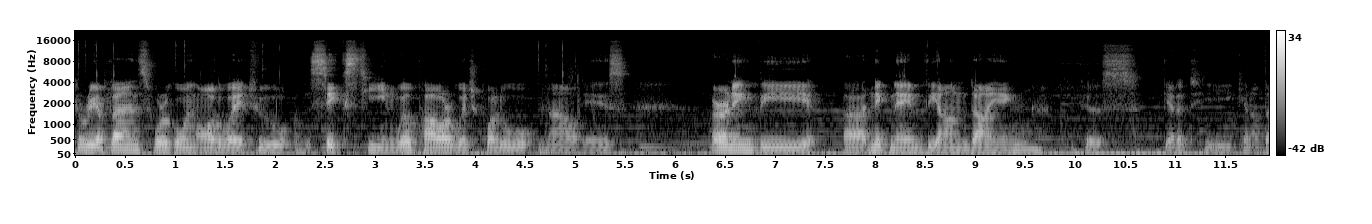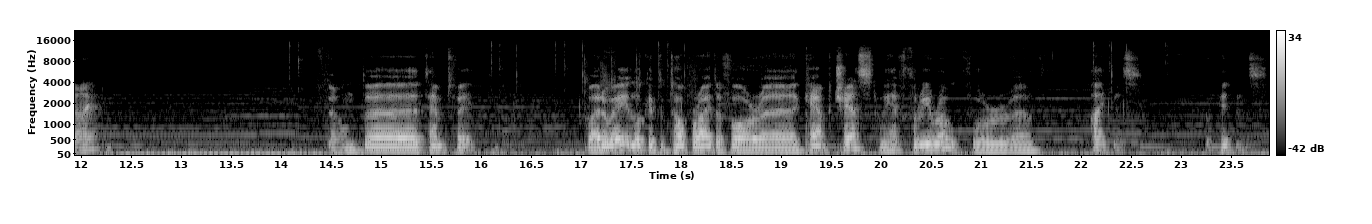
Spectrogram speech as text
career plans were going all the way to 16 willpower, which Qualu now is earning the uh, nickname the Undying. Because, get it? He cannot die. Don't uh, tempt fate. By the way, look at the top right of our uh, camp chest. We have three rogue for uh, pythons. For pittance.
